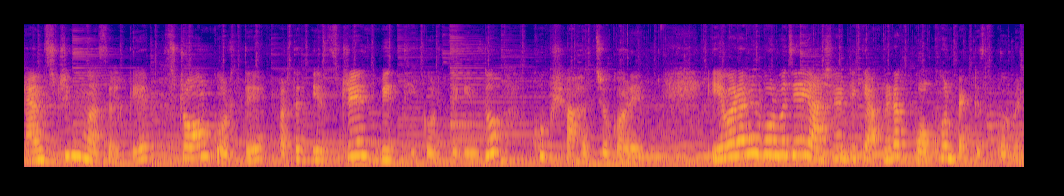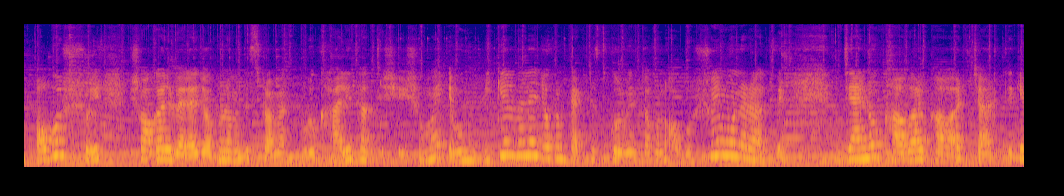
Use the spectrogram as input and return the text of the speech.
হ্যামস্ট্রিং মাসলকে স্ট্রং করতে অর্থাৎ স্ট্রেংথ বৃদ্ধি করতে কিন্তু খুব সাহায্য করে। এবার আমি বলব যে এই আসনাটিকে আপনারা কখন প্র্যাকটিস করবেন? অবশ্যই সকালবেলায় যখন আমাদের স্টমাক পুরো খালি থাকছে সেই সময় এবং বিকেলবেলায় যখন প্র্যাকটিস করবেন তখন অবশ্যই মনে রাখবেন যেন খাবার খাওয়ার চার থেকে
